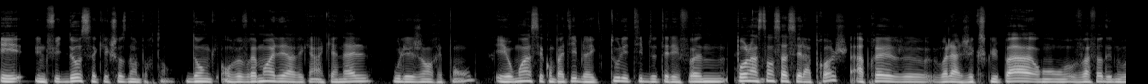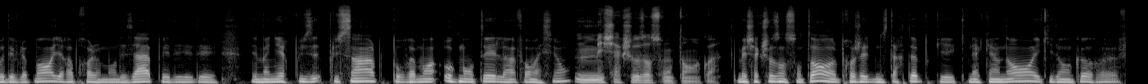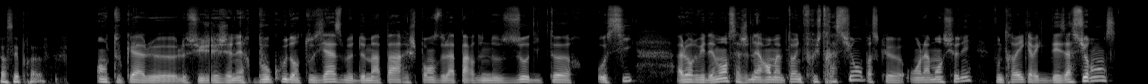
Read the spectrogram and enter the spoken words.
Et une fuite d'eau, c'est quelque chose d'important. Donc, on veut vraiment aller avec un canal où les gens répondent. Et au moins, c'est compatible avec tous les types de téléphones. Pour l'instant, ça, c'est l'approche. Après, je voilà, j'exclus pas. On va faire des nouveaux développements. Il y aura probablement des apps et des, des- des manières plus, plus simples pour vraiment augmenter l'information. Mais chaque chose en son temps, quoi. Mais chaque chose en son temps. Le projet d'une start-up qui, qui n'a qu'un an et qui doit encore euh, faire ses preuves. En tout cas, le, le sujet génère beaucoup d'enthousiasme de ma part et je pense de la part de nos auditeurs aussi. Alors évidemment, ça génère en même temps une frustration parce que, on l'a mentionné, vous ne travaillez qu'avec des assurances.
